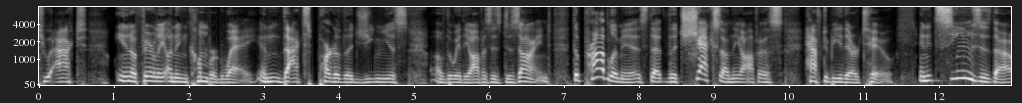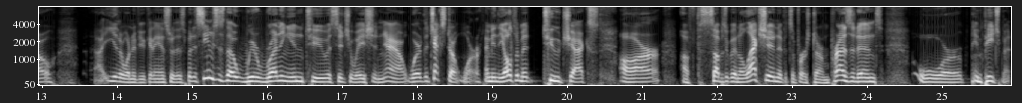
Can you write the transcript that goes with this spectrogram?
to act in a fairly unencumbered way. And that's part of the genius of the way the office is designed. The problem is that the checks on the office have to be there too. And it seems as though uh, either one of you can answer this, but it seems as though we're running into a situation now where the checks don't work. I mean, the ultimate two checks are a subsequent election, if it's a first term president, or impeachment.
